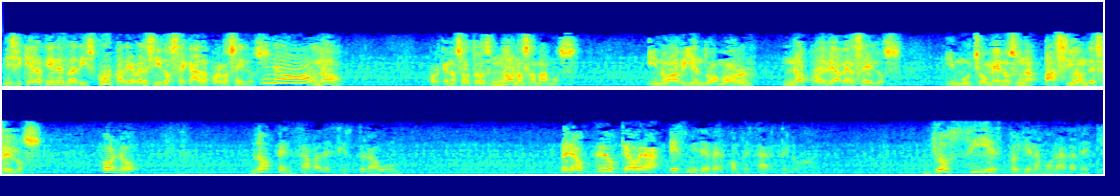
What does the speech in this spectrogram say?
Ni siquiera tienes la disculpa de haber sido cegada por los celos. No. No. Porque nosotros no nos amamos. Y no habiendo amor, no puede haber celos. Y mucho menos una pasión de celos. Polo, no pensaba decírtelo aún. Pero creo que ahora es mi deber confesártelo. Yo sí estoy enamorada de ti.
